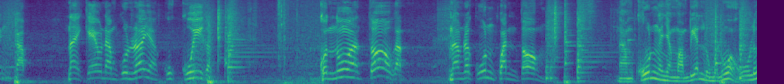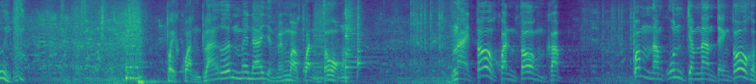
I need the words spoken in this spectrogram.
งกับ นายแก้วนามคุณไรอะกูคุยกับ คนนัวโตกับนามระกุลควันตองนามคุณก็ยังมาเบี้ยนลุงบนหัวคูเลย ไปควันปลาเอิญไม่ได้ย่าไปมาควันตอง นายโตควันตองครับป้อมนำคุณจำนานแต่งโตกับ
